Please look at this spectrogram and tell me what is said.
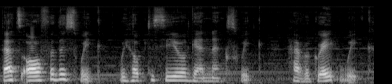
That's all for this week. We hope to see you again next week. Have a great week.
